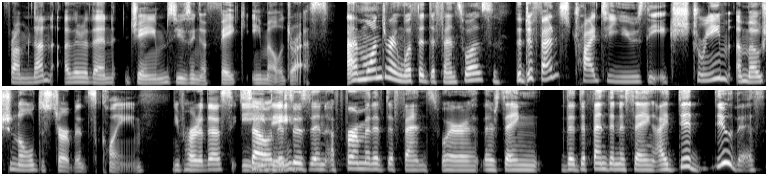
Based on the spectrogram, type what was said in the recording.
from none other than James using a fake email address. I'm wondering what the defense was. The defense tried to use the extreme emotional disturbance claim. You've heard of this? So this is an affirmative defense where they're saying the defendant is saying, I did do this.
